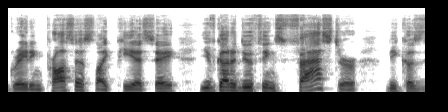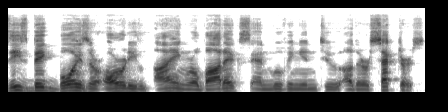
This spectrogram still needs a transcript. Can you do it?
grading process like PSA. You've got to do things faster because these big boys are already eyeing robotics and moving into other sectors.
